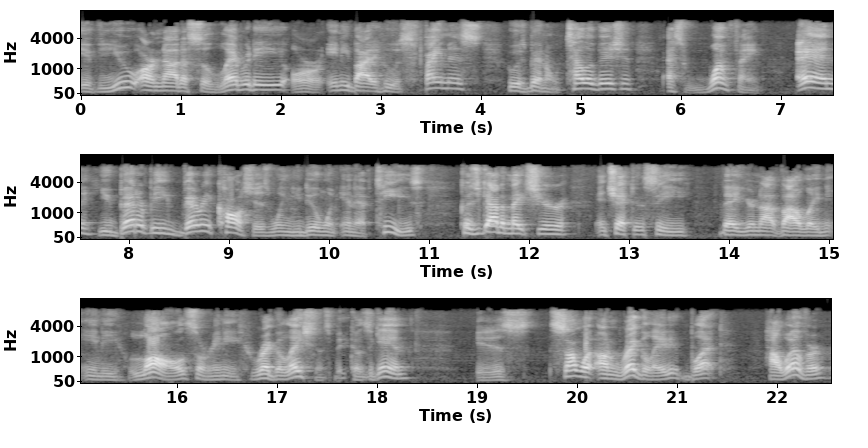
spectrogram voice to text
If you are not a celebrity or anybody who is famous, who has been on television, that's one thing. And you better be very cautious when you deal with NFTs because you got to make sure and check and see that you're not violating any laws or any regulations because, again, it is somewhat unregulated, but however,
